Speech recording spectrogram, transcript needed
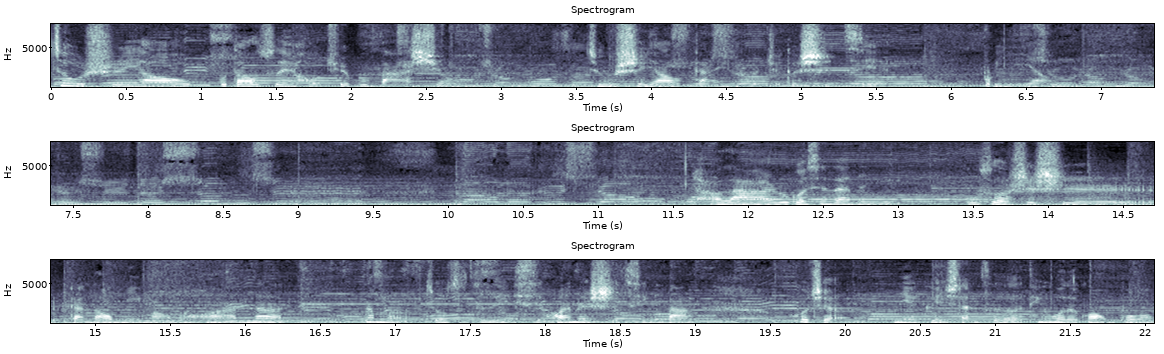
就是要不到最后绝不罢休，就是要敢于和这个世界不一样。好啦，如果现在的你无所事事、感到迷茫的话，那那么就做自己喜欢的事情吧，或者你也可以选择听我的广播。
